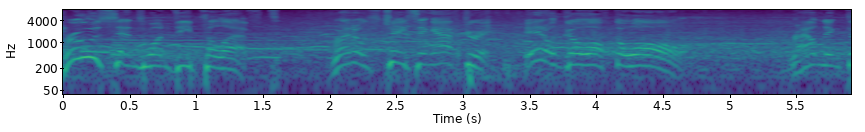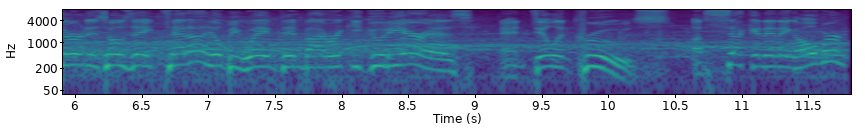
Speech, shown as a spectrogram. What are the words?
Crews sends one deep to left. Reynolds chasing after it. It'll go off the wall. Rounding third is Jose Tena. He'll be waved in by Ricky Gutierrez. And Dylan Crews, a second inning homer,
